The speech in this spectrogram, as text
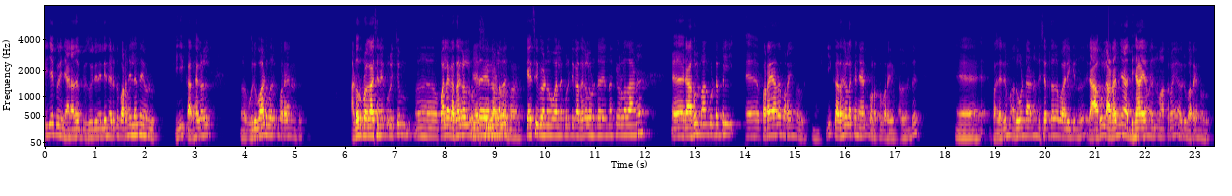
പി ജെ കുര്യൻ ഞാനത് സൂര്യനെല്ലിയിൽ നിന്ന് എടുത്ത് പറഞ്ഞില്ലെന്നേ ഉള്ളൂ. ഈ കഥകൾ ഒരുപാട് പേർക്ക് പറയാനുണ്ട്. അടൂർ പ്രകാശനെ കുറിച്ചും പല കഥകൾ ഉണ്ട് എന്നുള്ളത് കെ സി വേണുഗോപാലിനെ കുറിച്ച് കഥകളുണ്ട് എന്നൊക്കെ ഉള്ളതാണ് രാഹുൽ മാങ്കൂട്ടത്തിൽ പറയാതെ പറയുന്നത്. ഈ കഥകളൊക്കെ ഞാൻ പുറത്ത് പറയും. അതുകൊണ്ട് പലരും അതുകൊണ്ടാണ് നിശബ്ദത പാലിക്കുന്നത്. രാഹുൽ അടഞ്ഞ അധ്യായം എന്ന് മാത്രമേ അവർ പറയുന്നുള്ളൂ.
